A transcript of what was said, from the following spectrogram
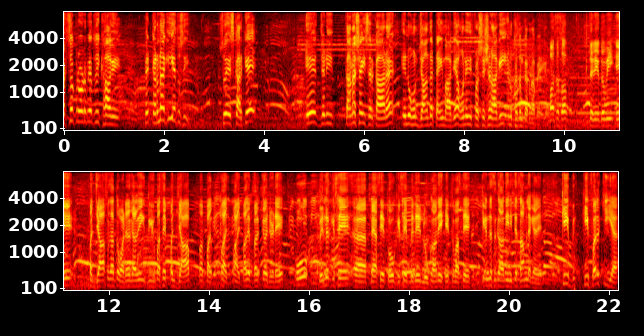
800 ਕਰੋੜ ਰੁਪਏ ਤੁਸੀਂ ਖਾ ਗਏ। ਫਿਰ ਕਰਨਾ ਕੀ ਹੈ ਤੁਸੀਂ? ਸੋ ਇਸ ਕਰਕੇ ਇਹ ਜਿਹੜੀ ਤਾਨਾਸ਼ਾਹੀ ਸਰਕਾਰ ਹੈ, ਇਹਨੂੰ ਹੁਣ ਜਾਣ ਦਾ ਟਾਈਮ ਆ ਗਿਆ। ਹੁਣ ਇਹਦੀ ਫਰਸਟ੍ਰੇਸ਼ਨ ਆ ਗਈ, ਇਹਨੂੰ ਖਤਮ ਕਰਨਾ ਪਏਗਾ। ਮਾਸਟਰ ਸਾਹਿਬ, ਤੇ ਦੇਖੋ ਵੀ ਇਹ ਪੰਜਾਬ ਸਰਕਾਰ ਤੁਹਾਡੇ ਨਾਲ ਦੂਜੇ ਪਾਸੇ ਪੰਜਾਬ, ਭਾ- ਭਾਜਪਾ ਦੇ ਵਰਕਰ ਜਿਹੜੇ, ਉਹ ਬਿਨਾਂ ਕਿਸੇ ਪੈਸੇ ਤੋਂ, ਕਿਸੇ ਬਿਨਾਂ ਲੋਕਾਂ ਦੇ ਹਿੱਤ ਵਾਸਤੇ ਕੇਂਦਰ ਸਰਕਾਰ ਦੀ ਨੀਤੀ ਸਾਹਮਣੇ ਲੈ ਕੇ ਆਏ ਕੀ ਕੀ ਫ਼ਰਕ ਕੀ ਹੈ?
